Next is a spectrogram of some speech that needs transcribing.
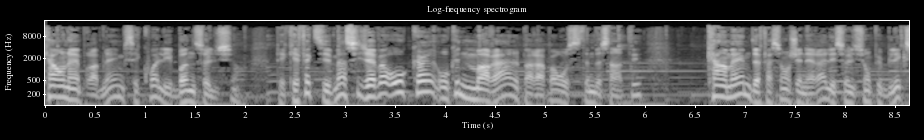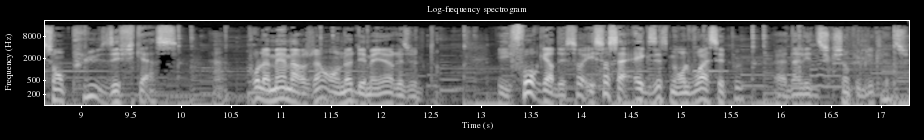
quand on a un problème, c'est quoi les bonnes solutions. Fait qu'effectivement, si j'avais aucun, aucune morale par rapport au système de santé, quand même, de façon générale, les solutions publiques sont plus efficaces. Pour le même argent, on a des meilleurs résultats. Et il faut regarder ça. Et ça, ça existe, mais on le voit assez peu euh, dans les discussions publiques là-dessus.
